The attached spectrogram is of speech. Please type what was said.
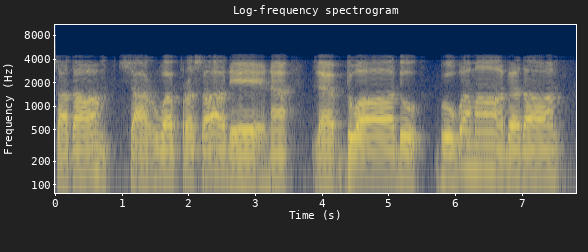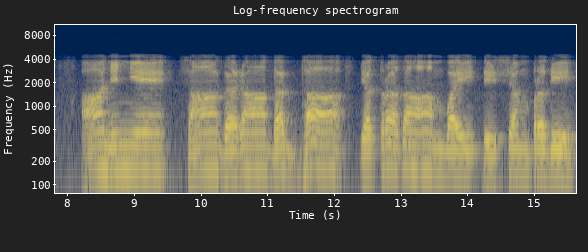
सदां सर्वप्रसादेन लब्ध्वादु भुवमागदाम्। आनिन्ये सागरादग्धा यत्र तां वै दिशं प्रति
